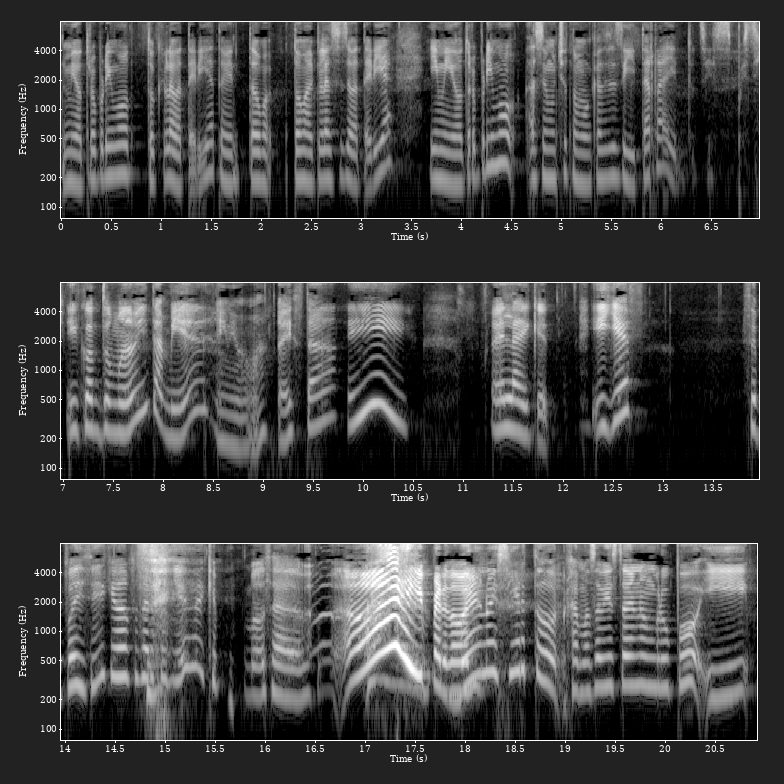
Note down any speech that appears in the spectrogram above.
mi, otro primo toca la batería, también toma, clases de batería. Y mi otro primo hace mucho tomó clases de guitarra. Y entonces, pues sí. ¿Y con tu mami también? Y mi mamá. Ahí está. I like it. ¿Y Jeff? ¿Se puede decir qué va a pasar con Jeff? o sea. ¡Ay! Perdón. Bueno, es cierto. Jamás había estado en un grupo y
